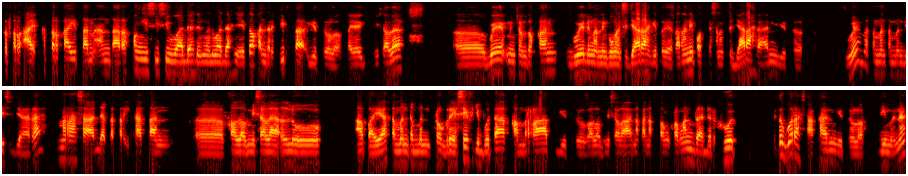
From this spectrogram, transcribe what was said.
Keter- keterkaitan antara pengisi si wadah dengan wadahnya itu akan tercipta gitu loh. Kayak misalnya eh, gue mencontohkan gue dengan lingkungan sejarah gitu ya. Karena ini podcast anak sejarah kan gitu. Gue sama teman-teman di sejarah merasa ada keterikatan eh, kalau misalnya lu apa ya teman-teman progresif nyebutnya kamerat gitu. Kalau misalnya anak-anak tongkrongan brotherhood itu gue rasakan gitu loh. Di mana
